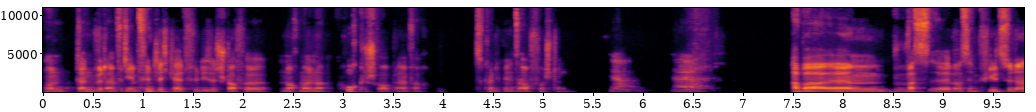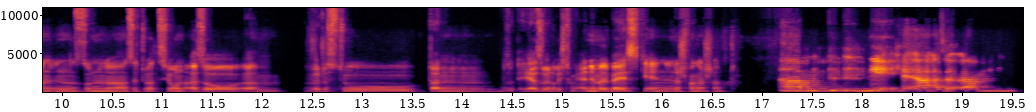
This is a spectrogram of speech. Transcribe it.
Und dann wird einfach die Empfindlichkeit für diese Stoffe nochmal hochgeschraubt einfach. Das könnte ich mir jetzt auch vorstellen. Ja, ja, ja. Aber ähm, was, äh, was empfiehlst du dann in so einer Situation? Also ähm, würdest du dann eher so in Richtung Animal-Based gehen in der Schwangerschaft? Ähm, nee, ich, äh, also ähm,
